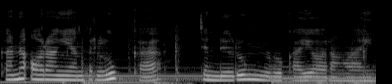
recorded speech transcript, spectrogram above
karena orang yang terluka cenderung melukai orang lain.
